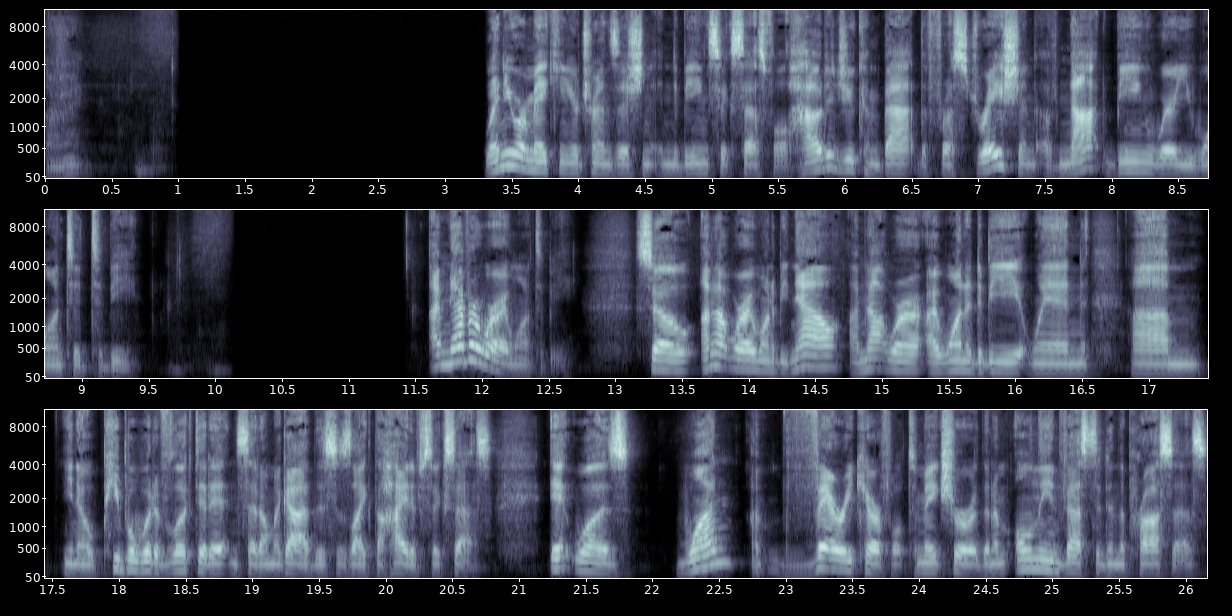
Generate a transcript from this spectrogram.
All right. When you were making your transition into being successful, how did you combat the frustration of not being where you wanted to be? I'm never where I want to be. So I'm not where I want to be now. I'm not where I wanted to be when, um, you know, people would have looked at it and said, "Oh my God, this is like the height of success." It was one. I'm very careful to make sure that I'm only invested in the process,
